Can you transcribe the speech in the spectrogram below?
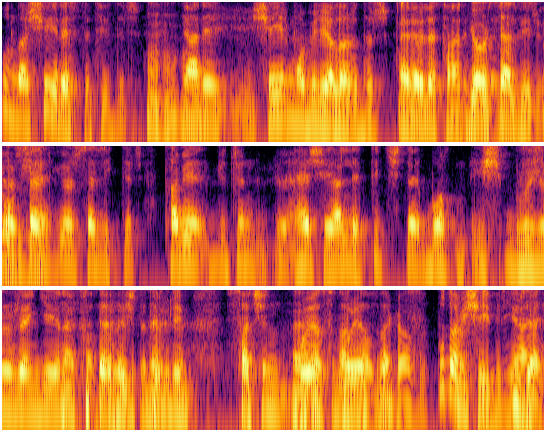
Bunlar şehir estetiğidir. Yani şehir mobilyalarıdır. Evet. Öyle tarif Görsel ederiz. bir görsel obje. görselliktir. Tabii bütün e, her şeyi hallettik. İşte bu iş rujun rengine kaldı. İşte ne bileyim saçın hı. boyasına, Boyasına kaldı. kaldı. Bu da bir şeydir yani. Güzel.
